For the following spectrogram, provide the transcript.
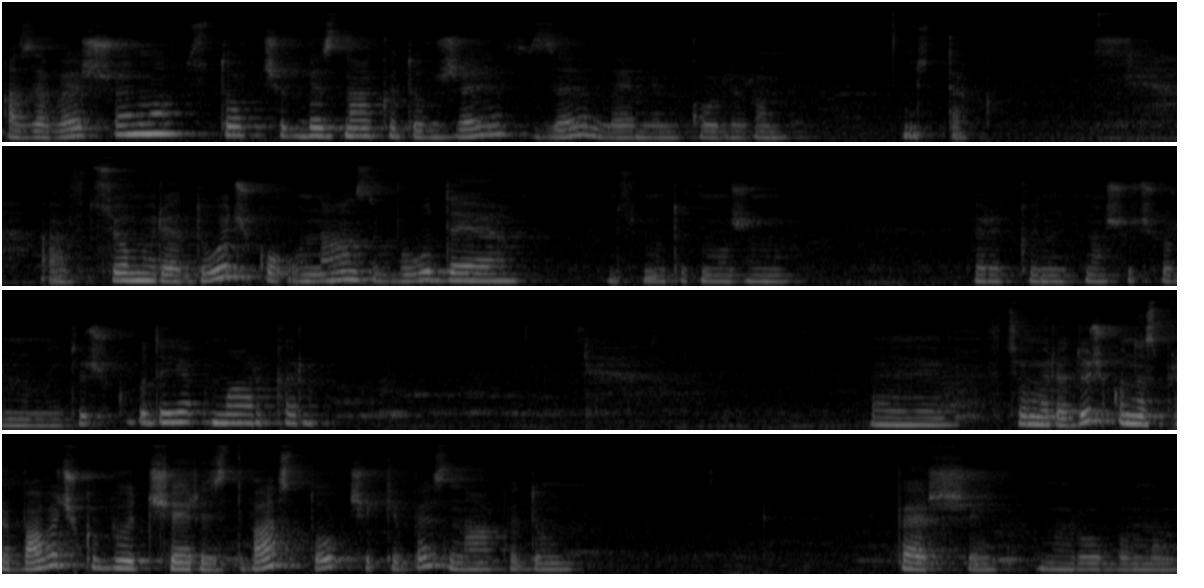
а завершуємо стовпчик без накиду вже зеленим кольором. Ось так. В цьому рядочку у нас буде, ось ми тут можемо перекинути нашу чорну ниточку, буде як маркер. Е, В цьому рядочку у нас прибавочки будуть через два стовпчики без накиду. Перший ми робимо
